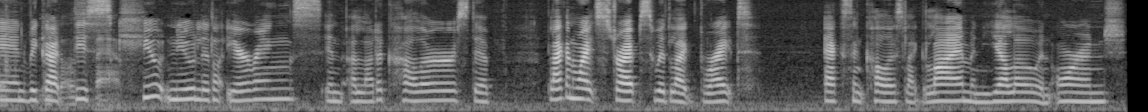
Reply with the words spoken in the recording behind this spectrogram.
And we got these cute new little earrings in a lot of colors. They're black and white stripes with like bright accent colors like lime and yellow and orange.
